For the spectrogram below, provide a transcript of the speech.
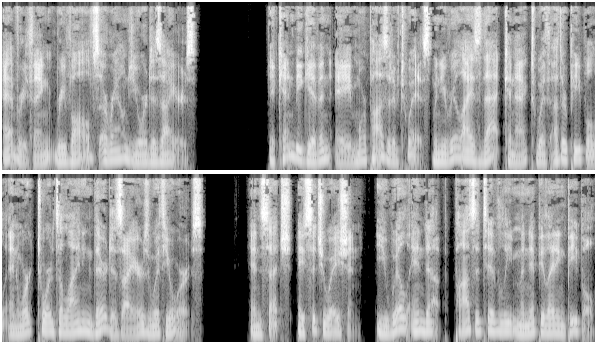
everything revolves around your desires. It can be given a more positive twist when you realize that connect with other people and work towards aligning their desires with yours. In such a situation, you will end up positively manipulating people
